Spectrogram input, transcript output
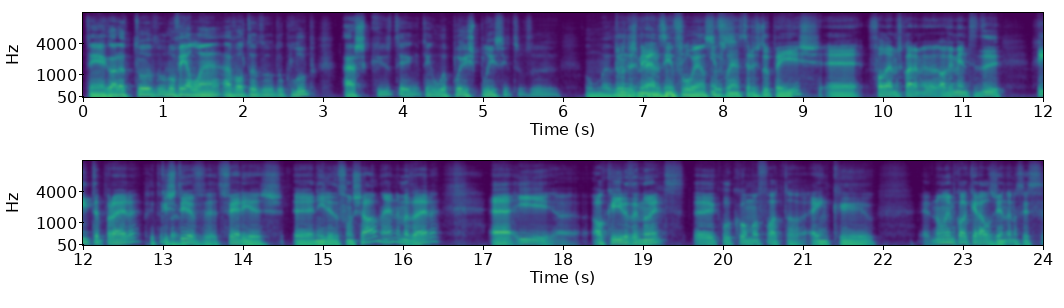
tem agora todo o novo elan à volta do, do clube. Acho que tem, tem o apoio explícito de uma das, de uma das grandes influências. influencers do país. Eh, falamos, claramente, obviamente, de Rita Pereira, Rita que Pereira. esteve de férias eh, na Ilha do Funchal, né, na Madeira, eh, e ao cair da noite colocou uma foto em que não lembro qual é que era a legenda, não sei se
